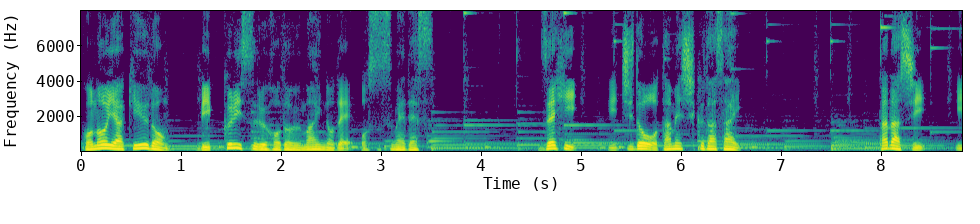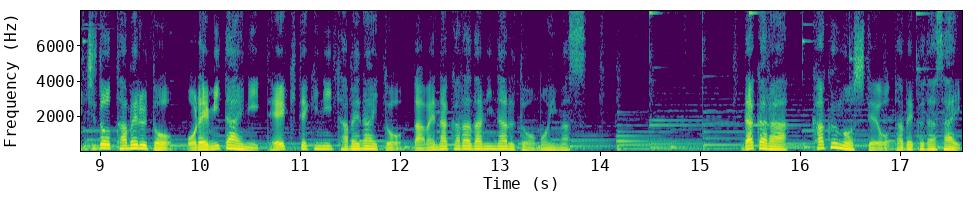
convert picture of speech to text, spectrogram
この焼きうどんびっくりするほどうまいのでおすすめです。ぜひ一度お試しください。ただし一度食べると俺みたいに定期的に食べないとダメな体になると思います。だから覚悟してお食べください。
